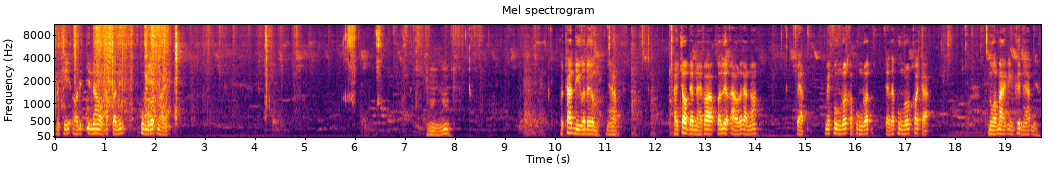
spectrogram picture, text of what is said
เมื่อกี้ออริจินัลครับ ตอนนี้ปรุงรสหน่อยอืมร สชาติดีกว่าเดิมนะครับ ใครชอบแบบไหนก็ก็เลือกเอาแล้วกันเนาะ แบบไม่ปรุงรสกับปรุงรส แต่ถ้าปรุงรสก็จะนัวมากยิ่งขึ้นนะครับเนี่ย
